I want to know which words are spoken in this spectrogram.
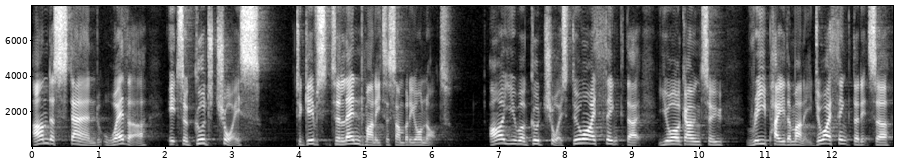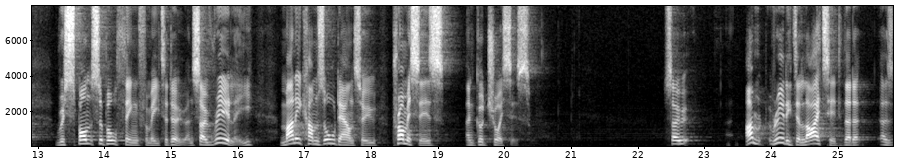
understand whether it's a good choice to give to lend money to somebody or not. Are you a good choice? Do I think that you are going to repay the money? Do I think that it's a responsible thing for me to do? And so, really, money comes all down to promises and good choices. So, I'm really delighted that as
